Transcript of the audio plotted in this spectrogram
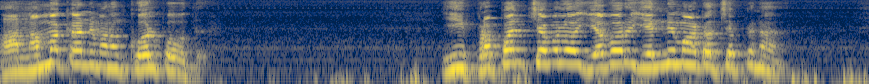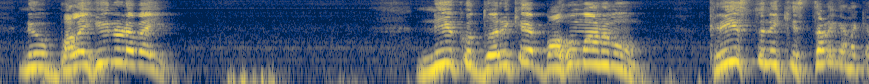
ఆ నమ్మకాన్ని మనం కోల్పోవద్దు. ఈ ప్రపంచంలో ఎవరు ఎన్ని మాటలు చెప్పినా నువ్వు బలహీనుడవై నీకు దొరికే బహుమానము క్రీస్తు నీకు ఇస్తాడు కనుక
